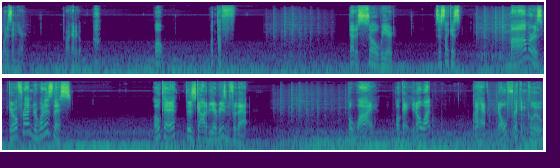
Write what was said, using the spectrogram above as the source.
What is in here? Do I gotta go? Whoa. What the f- That is so weird. Is this like his mom or his girlfriend or what is this? Okay, there's gotta be a reason for that. But why? Okay, you know what? I have no freaking clue.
